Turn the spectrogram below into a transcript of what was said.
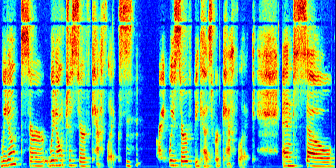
we don't serve, we don't just serve Catholics, mm-hmm. right? We serve because we're Catholic. And so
